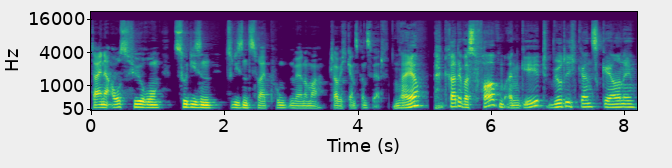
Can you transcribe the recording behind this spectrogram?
deine Ausführung zu diesen, zu diesen zwei Punkten wäre nochmal, glaube ich, ganz, ganz wertvoll. Naja, gerade was Farben angeht, würde ich ganz gerne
